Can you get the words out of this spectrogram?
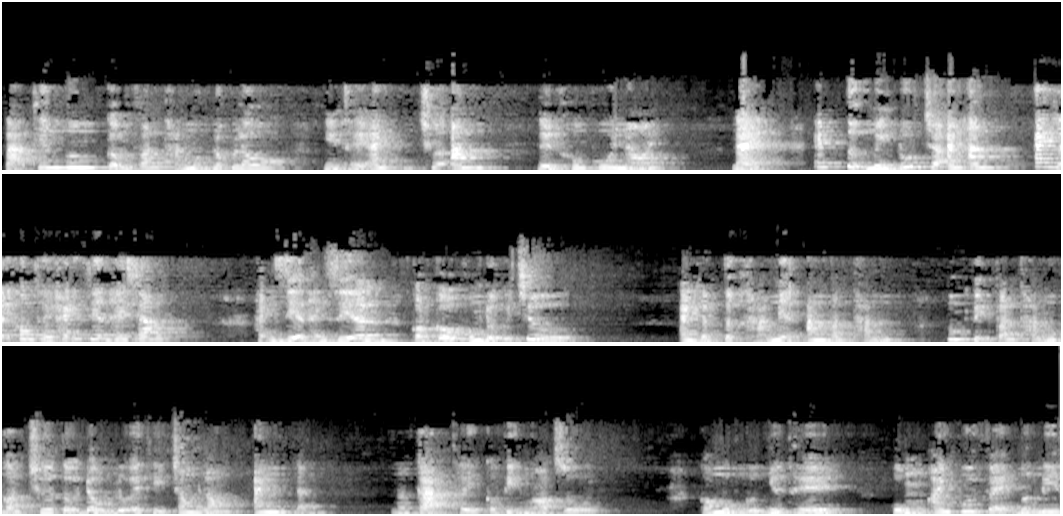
Tạ Thiên Ngưng cầm vằn thắn một lúc lâu, nhìn thấy anh chưa ăn, liền không vui nói. Này, em tự mình đút cho anh ăn, Anh lại không thấy hãnh diện hay sao? Hãnh diện hãnh diện, còn cầu không được chứ. Anh lập tức há miệng ăn vằn thắn, hương vị vằn thắn còn chưa tới đầu lưỡi thì trong lòng anh đã cảm thấy có vị ngọt rồi. Có một người như thế, cùng anh vui vẻ bước đi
